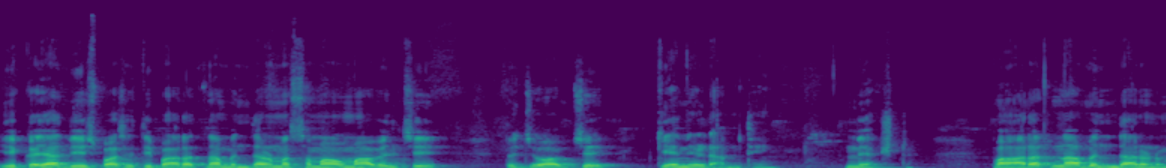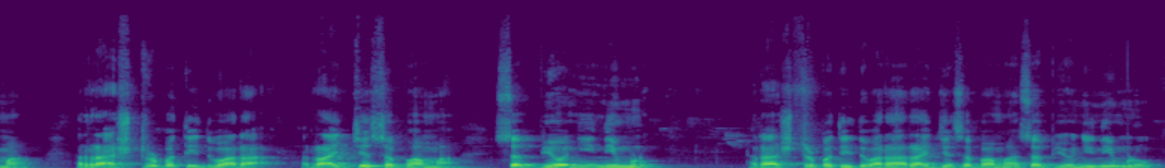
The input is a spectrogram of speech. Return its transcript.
એ કયા દેશ પાસેથી ભારતના બંધારણમાં સમાવવામાં આવેલ છે? તો જવાબ છે કેનેડામાંથી. નેક્સ્ટ ભારતના બંધારણમાં રાષ્ટ્રપતિ દ્વારા રાજ્યસભામાં સભ્યોની નિમણૂક. રાષ્ટ્રપતિ દ્વારા રાજ્યસભામાં સભ્યોની નિમણૂક.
